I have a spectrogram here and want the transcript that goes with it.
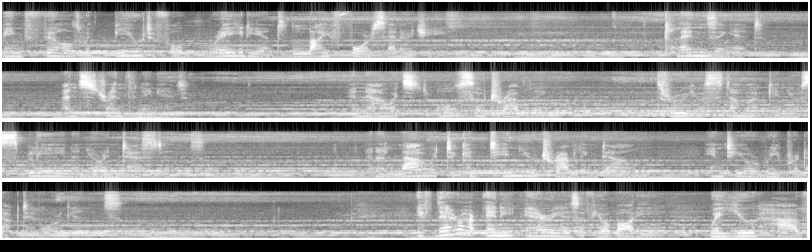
being filled with beautiful, radiant life force energy, cleansing it and strengthening it. And now it's also traveling through your stomach and your spleen and your intestines. Allow it to continue traveling down into your reproductive organs. If there are any areas of your body where you have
